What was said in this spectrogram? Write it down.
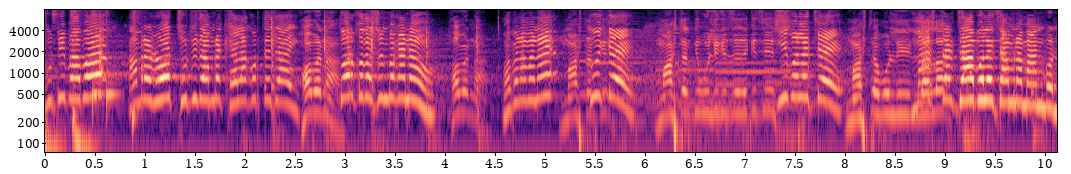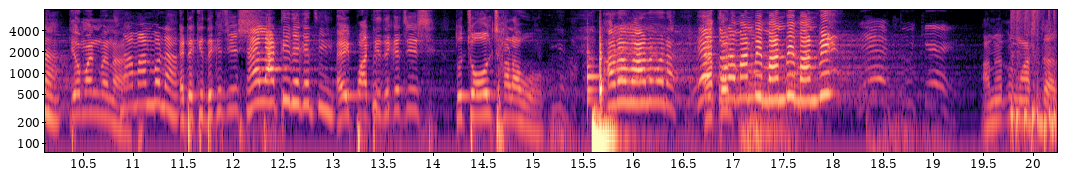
ছুটি পাবো আমরা রোজ ছুটিতে আমরা খেলা করতে যাই। হবে না। তোর কথা শুনব কেন? হবে না। হবে না মানে? মাস্টার তুই কে মাস্টার কি বলি গেছে দেখেছিস? কি বলেছে? মাস্টার বলি মাস্টার যা বলেছে আমরা মানবো না। কেউ মানবে না? না মানবো না। এটা কি দেখেছিস? হ্যাঁ লাঠি দেখেছি এই পার্টি দেখেছিস? তো চল ছাড়াবো। আমরা মানবো না। এ তোরা মানবি মানবি মানবি? আমি এখন মাস্টার।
